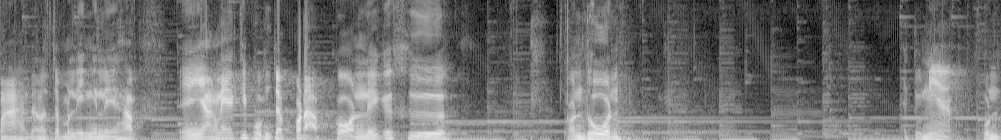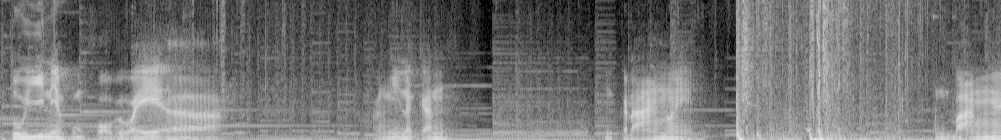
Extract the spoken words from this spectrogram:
มาเดี๋ยวเราจะมาเล่นกันเลยครับ อย่างแรกที่ผมจะปรับก่อนเลยก็คือคอนโทรลไอตัวเนี้ยคนตุยเนี่ยผมขอไปไว้ฝั่งนี้แล้วกันกลางหน่อยมันบังไง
